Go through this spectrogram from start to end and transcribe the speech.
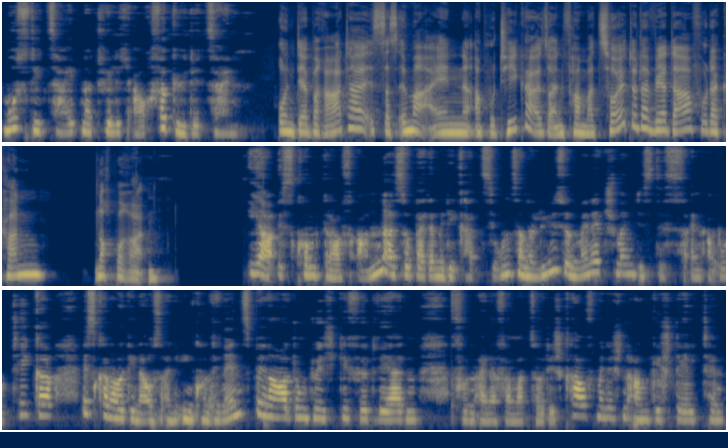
muss die Zeit natürlich auch vergütet sein. Und der Berater, ist das immer ein Apotheker, also ein Pharmazeut oder wer darf oder kann noch beraten? Ja, es kommt drauf an. Also bei der Medikationsanalyse und Management ist es ein Apotheker. Es kann aber genauso eine Inkontinenzberatung durchgeführt werden von einer pharmazeutisch-kaufmännischen Angestellten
